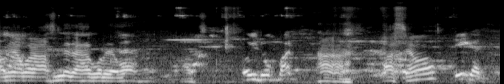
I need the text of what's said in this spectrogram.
আমি আবার আসলে দেখা করে যাব। হ্যাঁ হ্যাঁ। আচ্ছা ওই রোববার। হ্যাঁ হ্যাঁ। আসছে ঠিক আছে।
